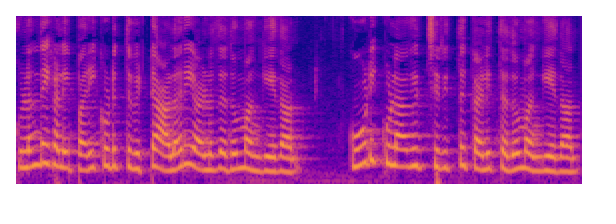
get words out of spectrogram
குழந்தைகளை பறிகொடுத்துவிட்டு அலறி அழுததும் அங்கேதான். கூடி சிரித்து கழித்ததும் அங்கேதான்.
